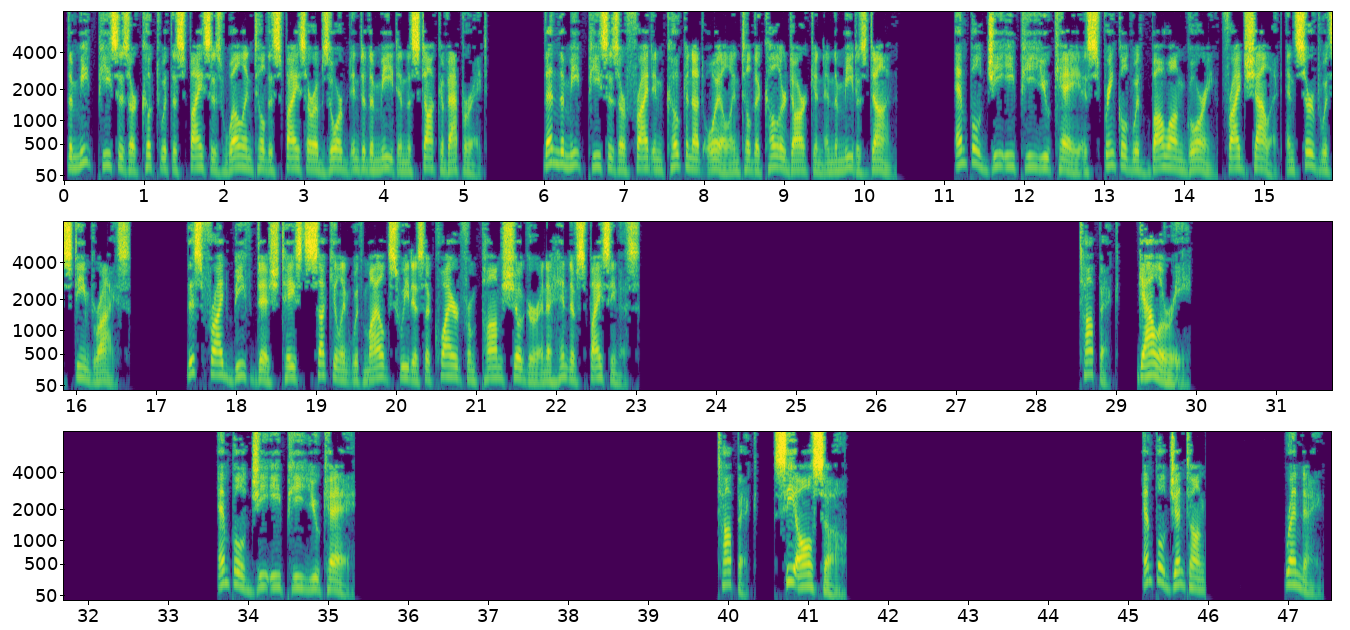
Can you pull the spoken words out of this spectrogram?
The meat pieces are cooked with the spices well until the spice are absorbed into the meat and the stock evaporate. Then the meat pieces are fried in coconut oil until the color darken and the meat is done. Empal gepuk is sprinkled with bawang goreng fried shallot and served with steamed rice. This fried beef dish tastes succulent with mild sweetness acquired from palm sugar and a hint of spiciness. Gallery. Empel GEP UK Topic. See also. Empal Gentong. Rendang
